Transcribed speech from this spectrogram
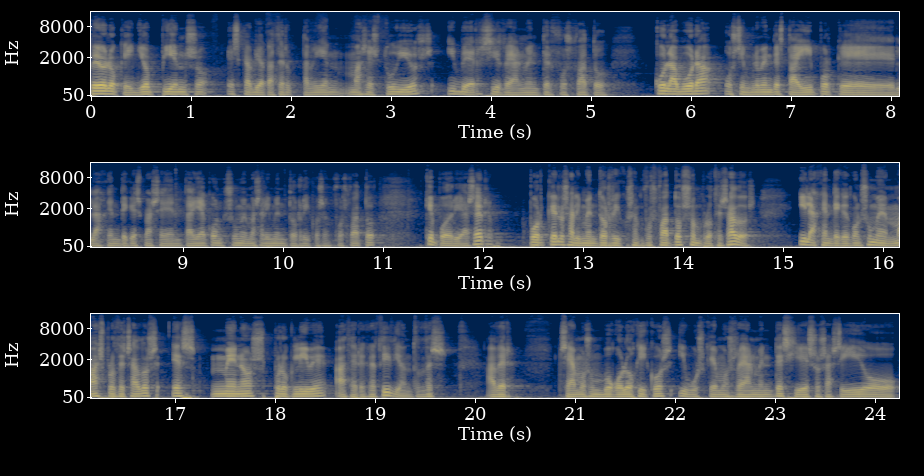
pero lo que yo pienso es que habría que hacer también más estudios y ver si realmente el fosfato colabora o simplemente está ahí porque la gente que es más sedentaria consume más alimentos ricos en fosfato, que podría ser, porque los alimentos ricos en fosfato son procesados y la gente que consume más procesados es menos proclive a hacer ejercicio. Entonces, a ver, seamos un poco lógicos y busquemos realmente si eso es así o,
